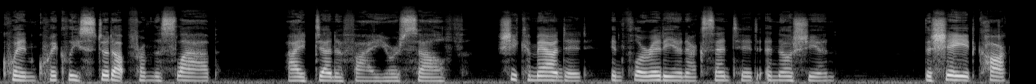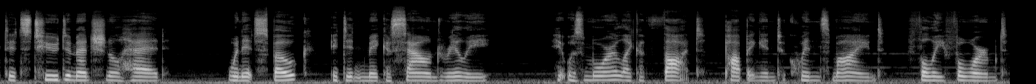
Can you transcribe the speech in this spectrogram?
Quinn quickly stood up from the slab. Identify yourself, she commanded in Floridian accented Enochian. The shade cocked its two dimensional head. When it spoke, it didn't make a sound, really. It was more like a thought popping into Quinn's mind, fully formed.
